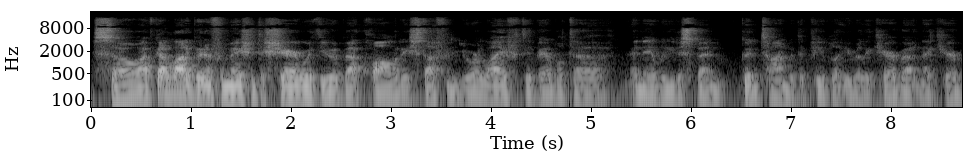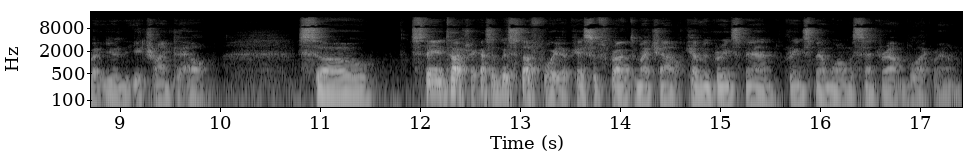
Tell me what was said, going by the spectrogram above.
So I've got a lot of good information to share with you about quality stuff in your life to be able to enable you to spend good time with the people that you really care about and that care about you and that you're trying to help. So stay in touch. I got some good stuff for you. Okay, subscribe to my channel, Kevin Greenspan, Greenspan Wellness Center out in Black Mountain.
